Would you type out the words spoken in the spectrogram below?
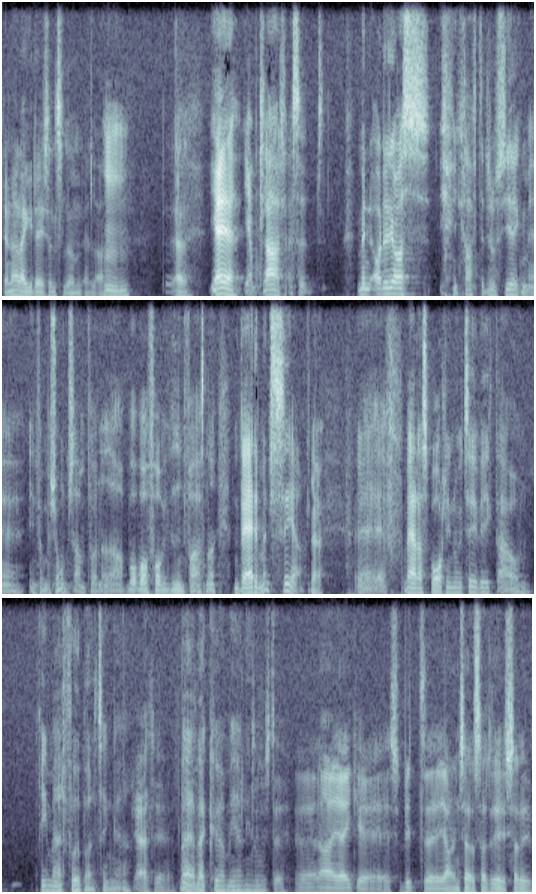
den er der ikke i dag i selvtilliden, eller. Mm. er, Ja, ja, jamen klart. Altså, men, og det er også i kraft af det, du siger ikke med informationssamfundet, og hvor, hvor får vi viden fra og sådan noget. Men hvad er det, man ser? ja, Øh, hvad er der sport lige nu i tv? Ikke? Der er jo primært fodbold, tænker jeg. ja, det, Hvad, hvad kører mere lige det nu? vist det. Øh, nej, jeg er ikke, øh, så vidt øh, jeg er orienteret, så er det, så er det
